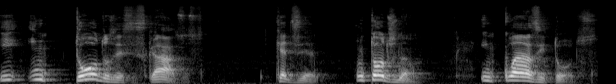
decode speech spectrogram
E em todos esses casos, quer dizer, em todos não, em quase todos,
